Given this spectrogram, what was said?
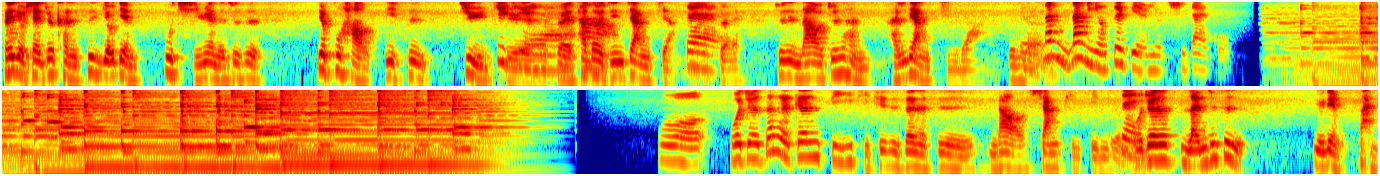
可是有些人就可能是有点不情愿的，就是又不好意思拒绝，拒绝对他都已嗯经这样讲了，对对，就是你知道，就是很很两极啦，真的。那你那你有对别人有期待过？我我觉得这个跟第一题其实真的是你知道相提并论。我觉得人就是有点犯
